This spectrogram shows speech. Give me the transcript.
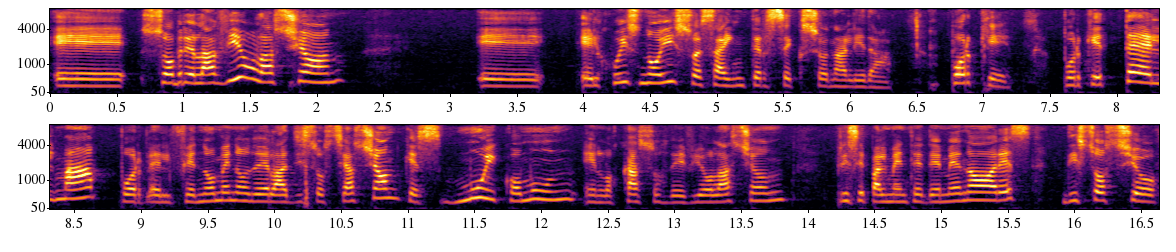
Eh, sobre la violación, eh, el juez no hizo esa interseccionalidad. ¿Por qué? Porque Telma, por el fenómeno de la disociación, que es muy común en los casos de violación, principalmente de menores, disoció.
